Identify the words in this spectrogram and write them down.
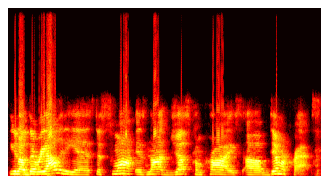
you know, the reality is the swamp is not just comprised of Democrats.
